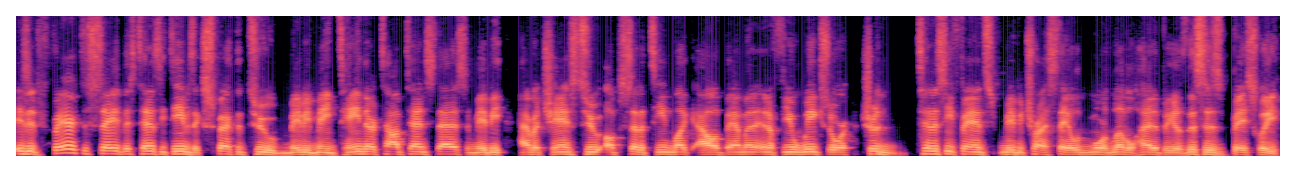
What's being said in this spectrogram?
is it fair to say this Tennessee team is expected to maybe maintain their top 10 status and maybe have a chance to upset a team like Alabama in a few weeks? Or should Tennessee fans maybe try to stay a little more level headed because this is basically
